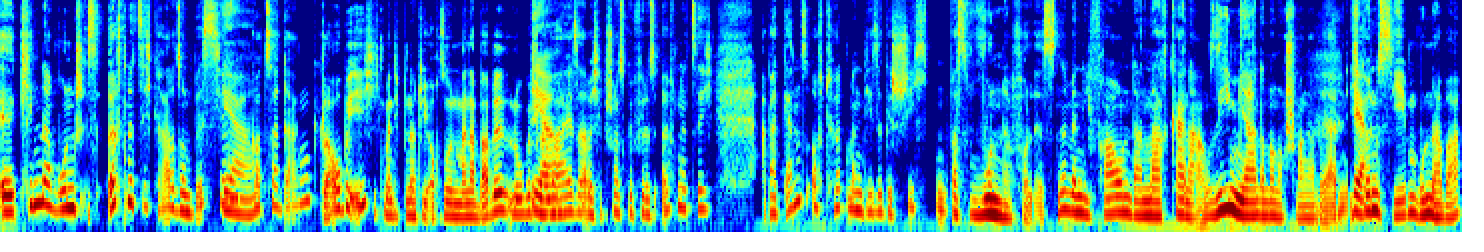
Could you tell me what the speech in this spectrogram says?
äh, Kinderwunsch, es öffnet sich gerade so ein bisschen, ja. Gott sei Dank, glaube ich. Ich meine, ich bin natürlich auch so in meiner Bubble, logischerweise, ja. aber ich habe schon das Gefühl, es öffnet sich. Aber ganz oft hört man diese Geschichten, was wundervoll ist, ne? wenn die Frauen dann nach, keine Ahnung, sieben Jahren dann noch schwanger werden. Ich ja. gönne es jedem, wunderbar.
